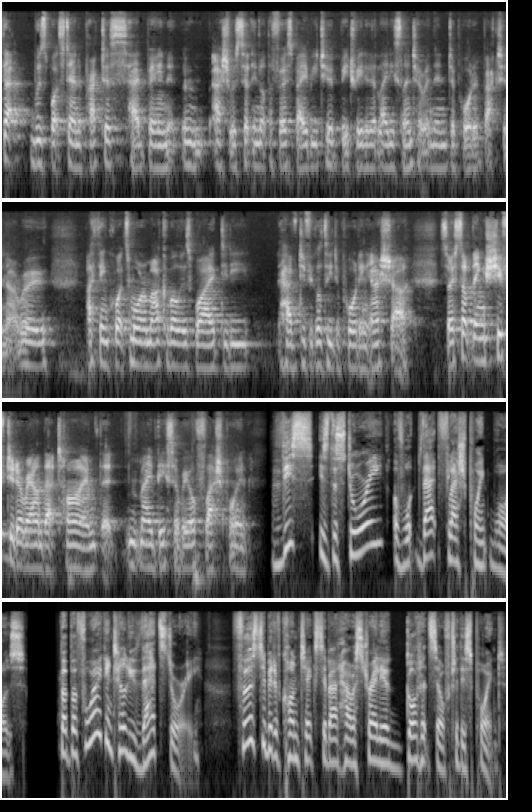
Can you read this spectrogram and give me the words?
That was what standard practice had been. Um, Asha was certainly not the first baby to be treated at Lady Cilento and then deported back to Nauru. I think what's more remarkable is why did he have difficulty deporting Asha. So something shifted around that time that made this a real flashpoint. This is the story of what that flashpoint was. But before I can tell you that story, first a bit of context about how Australia got itself to this point.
